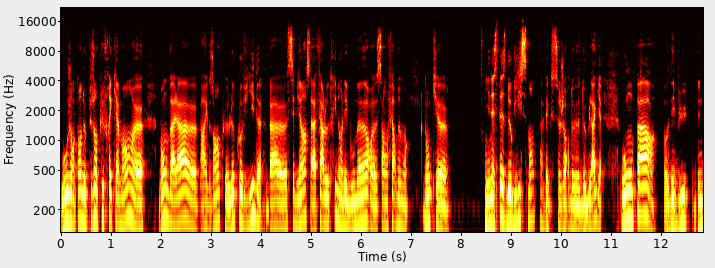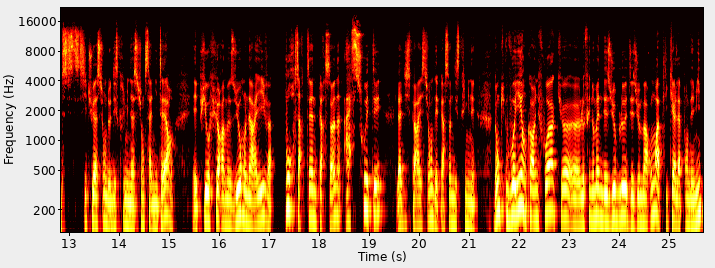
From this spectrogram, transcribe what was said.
où j'entends de plus en plus fréquemment, bon bah là, par exemple, le Covid, bah c'est bien, ça va faire le tri dans les boomers, ça va en faire de moins. Donc il y a une espèce de glissement avec ce genre de, blague, où on part au début d'une situation de discrimination sanitaire, et puis au fur et à mesure, on arrive pour certaines personnes, à souhaiter la disparition des personnes discriminées. Donc vous voyez encore une fois que euh, le phénomène des yeux bleus et des yeux marrons appliqué à la pandémie,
